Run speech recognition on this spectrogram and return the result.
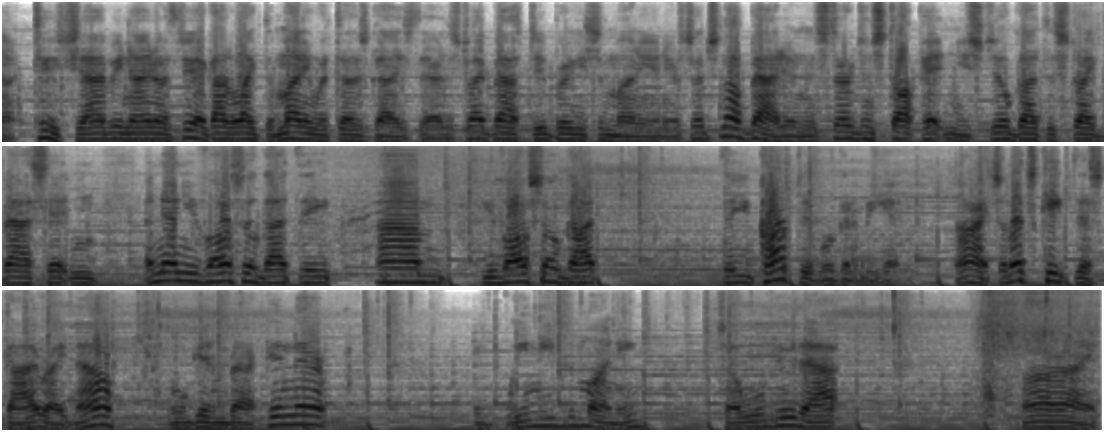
Not too shabby, 903. I gotta like the money with those guys there. The striped bass do bring you some money in here, so it's not bad. And the sturgeon stop hitting, you still got the striped bass hitting, and then you've also got the, um, you've also got the carp that we're gonna be hitting. All right, so let's keep this guy right now. We'll get him back in there. We need the money, so we'll do that. All right,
